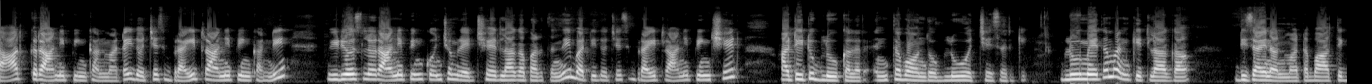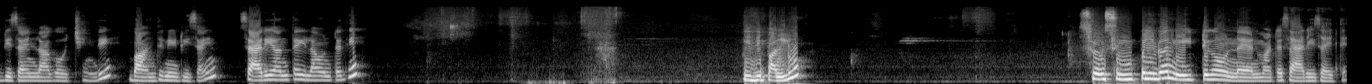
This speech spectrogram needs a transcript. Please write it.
డార్క్ రాణి పింక్ అన్నమాట. ఇది వచ్చేసి బ్రైట్ రాణి పింక్ అండి. వీడియోస్లో రాణి పింక్ కొంచెం రెడ్ షేడ్ లాగా పడుతుంది బట్ ఇది వచ్చేసి బ్రైట్ రాణి పింక్ షేడ్. అటు ఇటు బ్లూ కలర్. ఎంత బాగుందో బ్లూ వచ్చేసరికి. బ్లూ మీద మనకి ఇట్లాగా డిజైన్ అన్నమాట. బాతిక్ డిజైన్ లాగా వచ్చింది. బాంతిని డిజైన్. శారీ అంతా ఇలా ఉంటుంది. ఇది పళ్ళు. సో సింపుల్గా నీట్గా ఉన్నాయన్నమాట శారీస్ అయితే.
